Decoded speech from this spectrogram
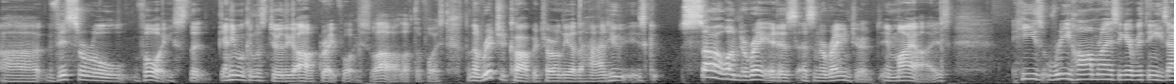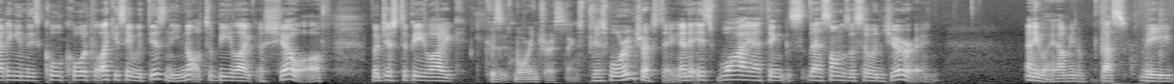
uh, visceral voice that anyone can listen to. They go, "Oh, great voice! Wow, I love the voice." But then Richard Carpenter, on the other hand, who is so underrated as as an arranger in my eyes, he's reharmonizing everything. He's adding in these cool chords, but like you say with Disney, not to be like a show off, but just to be like Because it's more interesting. It's just more interesting, and it's why I think their songs are so enduring. Anyway, I mean that's me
